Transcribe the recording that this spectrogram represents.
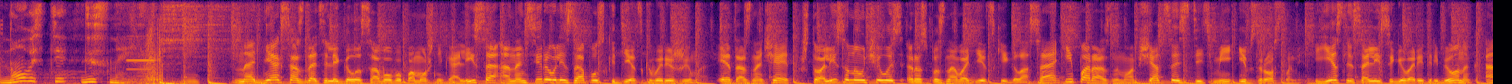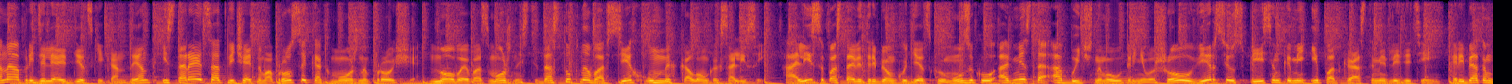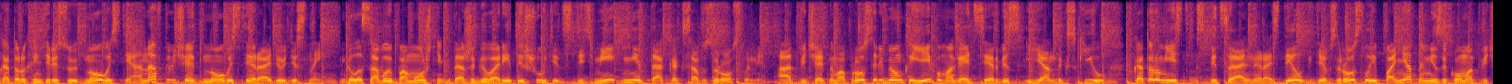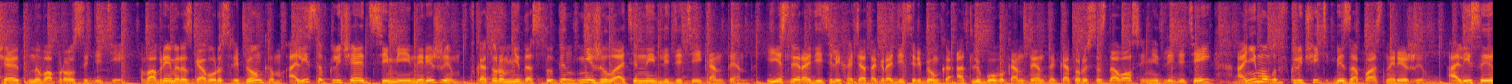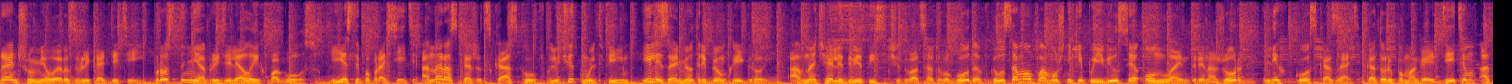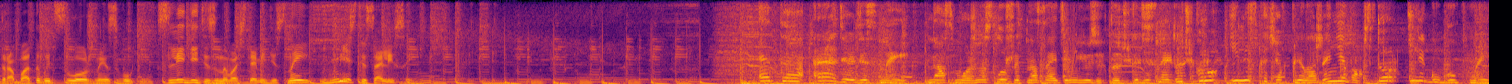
Новости Дисней. На днях создатели голосового помощника Алиса анонсировали запуск детского режима. Это означает, что Алиса научилась распознавать детские голоса и по-разному общаться с детьми и взрослыми. Если с Алисой говорит ребенок, она определяет детский контент и старается отвечать на вопросы как можно проще. Новая возможность доступна во всех умных колонках с Алисой. Алиса поставит ребенку детскую музыку, а вместо обычного утреннего шоу версию с песенками и подкастами для детей. Ребятам, которых интересуют новости, она включает новости новости радио Дисней. Голосовой помощник даже говорит и шутит с детьми не так, как со взрослыми. А отвечать на вопросы ребенка ей помогает сервис Яндекс.Кью, в котором есть специальный раздел, где взрослые понятным языком отвечают на вопросы детей. Во время разговора с ребенком Алиса включает семейный режим, в котором недоступен нежелательный для детей контент. Если родители хотят оградить ребенка от любого контента, который создавался не для детей, они могут включить безопасный режим. Алиса и раньше умела развлекать детей, просто не определяла определяла их по голосу. Если попросить, она расскажет сказку, включит мультфильм или займет ребенка игрой. А в начале 2020 года в голосовом помощнике появился онлайн-тренажер «Легко сказать», который помогает детям отрабатывать сложные звуки. Следите за новостями Дисней вместе с Алисой. Это Радио Дисней. Нас можно слушать на сайте music.disney.ru или скачав приложение в App Store или Google Play.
